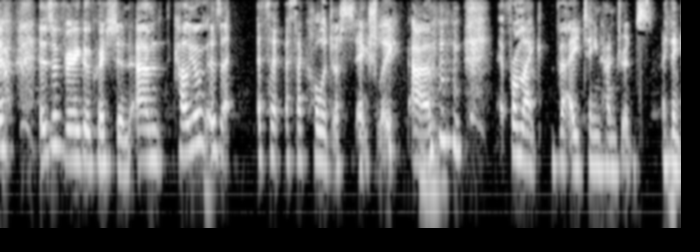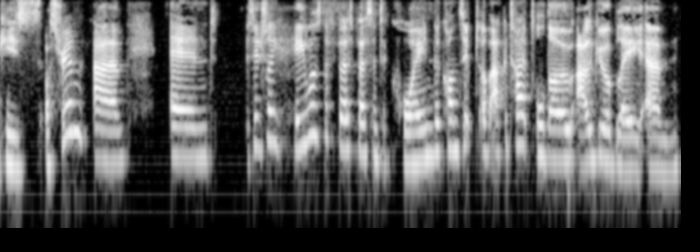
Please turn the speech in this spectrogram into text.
It's a very good question. Um, Carl Jung is a, it's a, a psychologist actually um, from like the 1800s. I think he's Austrian, um, and essentially he was the first person to coin the concept of archetypes. Although arguably, um,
